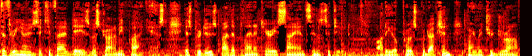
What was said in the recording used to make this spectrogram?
The 365 Days of Astronomy podcast is produced by the Planetary Science Institute. Audio post production by Richard Drum.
